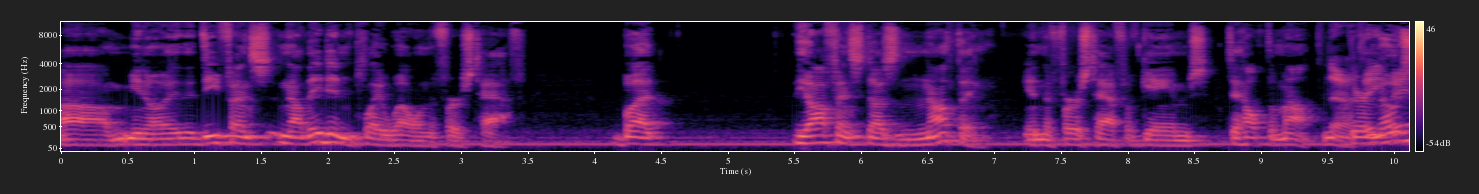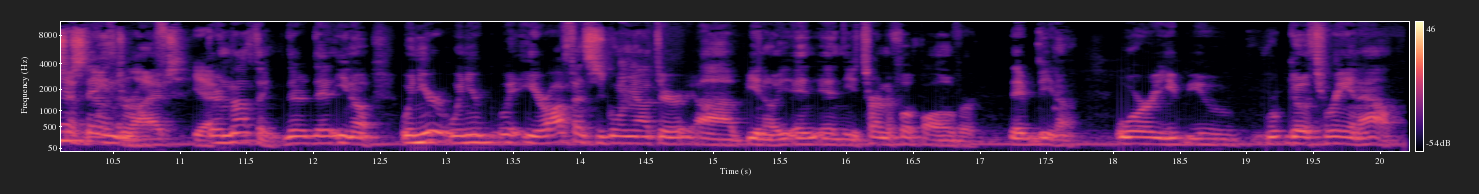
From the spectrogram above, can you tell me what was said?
Um, you know, the defense. Now they didn't play well in the first half, but the offense does nothing in the first half of games to help them out. No, there are they- no they sustained drives. Yeah. They're nothing. They're, they you know when you're when you're your offense is going out there, uh, you know, and, and you turn the football over, they you know, or you you go three and out.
